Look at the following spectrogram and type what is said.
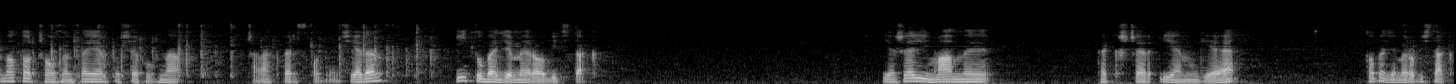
no to chosen player to się równa characters odjąć 1. I tu będziemy robić tak. Jeżeli mamy texture img, to będziemy robić tak.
